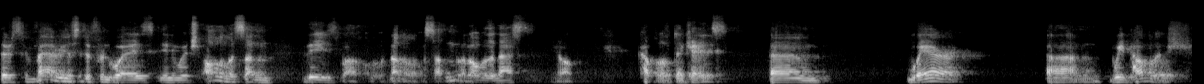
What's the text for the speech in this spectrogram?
there's various different ways in which all of a sudden these, well, not all of a sudden, but over the last you know couple of decades, um, where um, we publish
